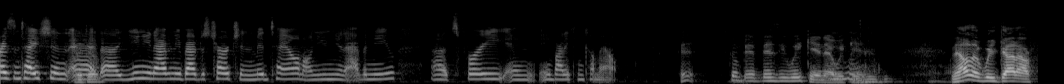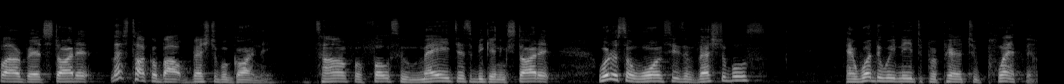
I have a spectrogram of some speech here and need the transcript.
presentation at uh, Union Avenue Baptist Church in Midtown on Union Avenue. Uh, it's free and anybody can come out. Good. It's going to be a busy weekend that Mm-hmm. weekend. Now that we got our flower bed started, let's talk about vegetable gardening. Tom, for folks who may just be getting started, what are some warm season vegetables and what do we need to prepare to plant them?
